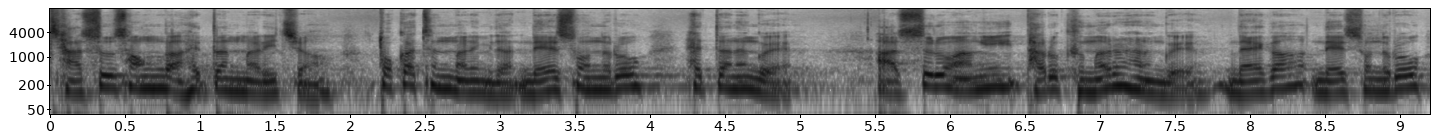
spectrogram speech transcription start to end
자수성가 했단 말이죠. 똑같은 말입니다. 내 손으로 했다는 거예요. 아스루 왕이 바로 그 말을 하는 거예요. 내가 내 손으로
